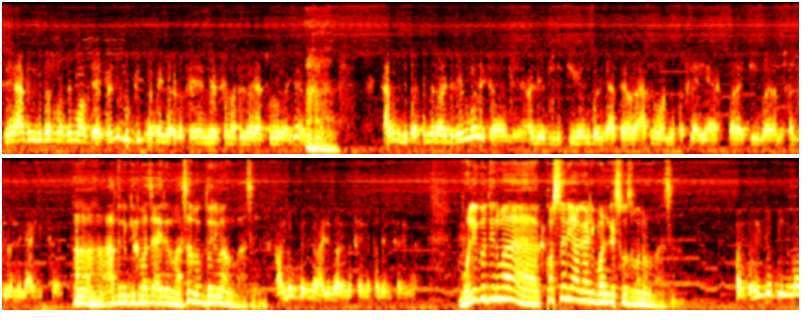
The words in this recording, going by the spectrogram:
मेरो आधुनिक गीतहरूमा चाहिँ म धेरै खेल्छु लोकगीतमा चाहिँ गरेको छैन निर्देशन मात्रै गरेको छु होइन। आधुनिक गीतहरू त मेरो अहिले रेगुलरै छ अहिले। अहिले टिभीमा बजिरहेको छ एउटा आफ्नो भन्नु कसैलाई यहाँ पराइती भयो भने सजीवनले गाएको गीत छ। आधुनिक गीतमा चाहिँ आइरहनु भएको छ लोकदोरीमा आउनु भएको छैन अँ, लोकगीतमा अहिले गरेको छैन छैन। भोलिको दिनमा कसरी अगाडि बढ्ने सोच बनाउनु भएको छ? अब भोलिको दिनमा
